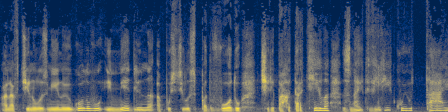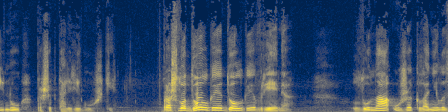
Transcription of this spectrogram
Она втянула змеиную голову и медленно опустилась под воду. Черепаха Тортила знает великую тайну, прошептали лягушки. Прошло долгое-долгое время. Луна уже клонилась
